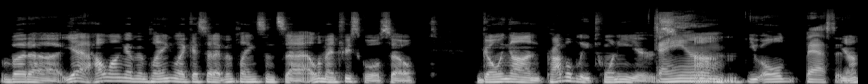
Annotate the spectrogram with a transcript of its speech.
but uh, yeah, how long I've been playing? Like I said, I've been playing since uh, elementary school, so going on probably twenty years. Damn, Um, you old bastard. yeah.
